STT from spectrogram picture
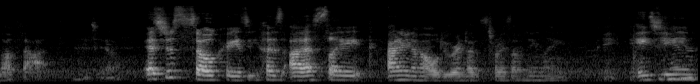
love that. Me too. It's just so crazy because us, like, I don't even know how old we were in 2017, like, Eight- 18.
